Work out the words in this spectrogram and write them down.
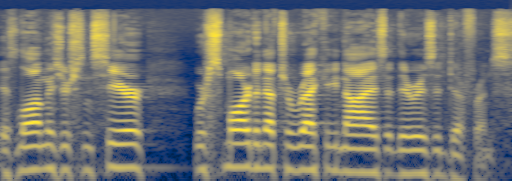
as long as you're sincere, we're smart enough to recognize that there is a difference.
